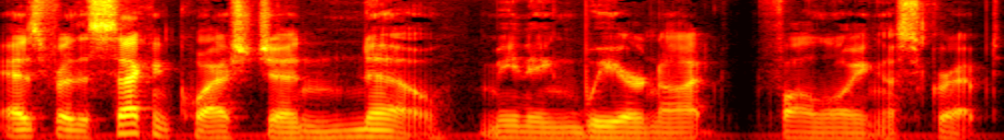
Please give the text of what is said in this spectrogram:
As for the second question, no, meaning we are not following a script.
